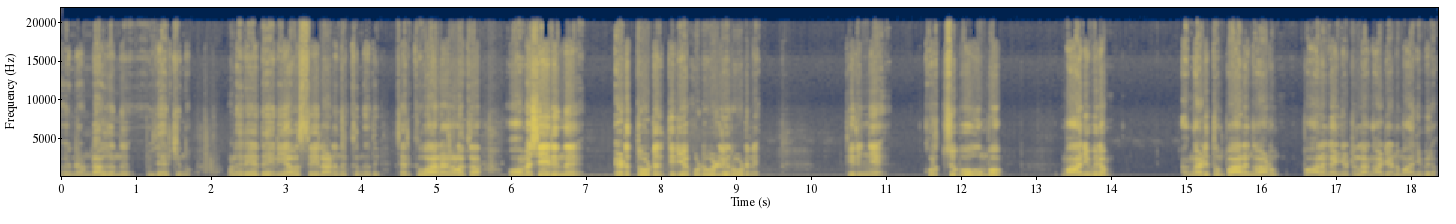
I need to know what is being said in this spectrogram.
പിന്നെ ഉണ്ടാകുമെന്ന് വിചാരിക്കുന്നു. വളരെ ദയനീയ അവസ്ഥയിലാണ് നിൽക്കുന്നത്. ചരക്ക് വാഹനങ്ങളൊക്കെ ഓമശ്ശേരിയിൽ നിന്ന് ഇടത്തോട്ട് തിരിയുക കൊടുവള്ളി റോഡിന്. തിരിഞ്ഞ് കുറച്ച് പോകുമ്പോൾ മാനിപുരം അങ്ങാടിത്തും പാലം കാണും. പാലം കഴിഞ്ഞിട്ടുള്ള അങ്ങാടിയാണ് മാനിപുരം.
